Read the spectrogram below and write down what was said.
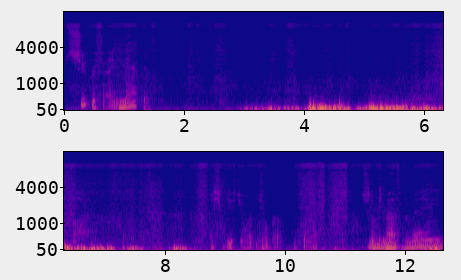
Super fijn. merk het. Alsjeblieft, jongen, Jonko. Slokje Mm. water voor mij.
